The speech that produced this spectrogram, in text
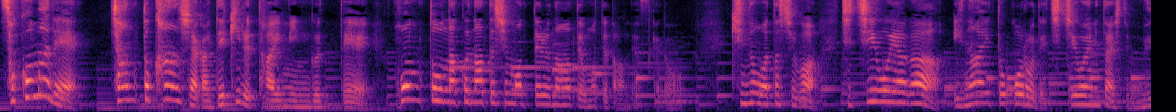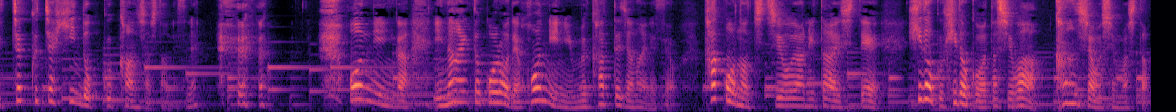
そこまでちゃんと感謝ができるタイミングって本当なくなってしまってるなって思ってたんですけど昨日私は父親がいないところで父親に対してめちゃくちゃひどく感謝したんですね。本人がいないところで本人に向かってじゃないですよ。過去の父親に対してひどくひどく私は感謝をしました。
